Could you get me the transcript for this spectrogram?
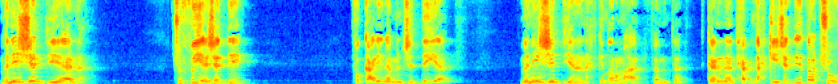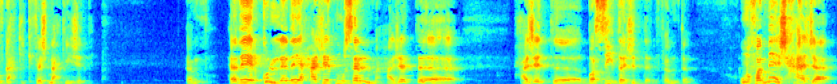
مانيش جدي أنا؟ تشوف فيا جدي؟ فك علينا من جدية؟ مانيش جدي أنا؟ نحكي normal فهمت؟ كان تحب نحكي جدي تو تشوف نحكي كيفاش نحكي جدي. فهمت؟ هذه الكل هذه حاجات مسلمة حاجات آه حاجات آه، بسيطة جدا فهمت؟ وما فماش حاجة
